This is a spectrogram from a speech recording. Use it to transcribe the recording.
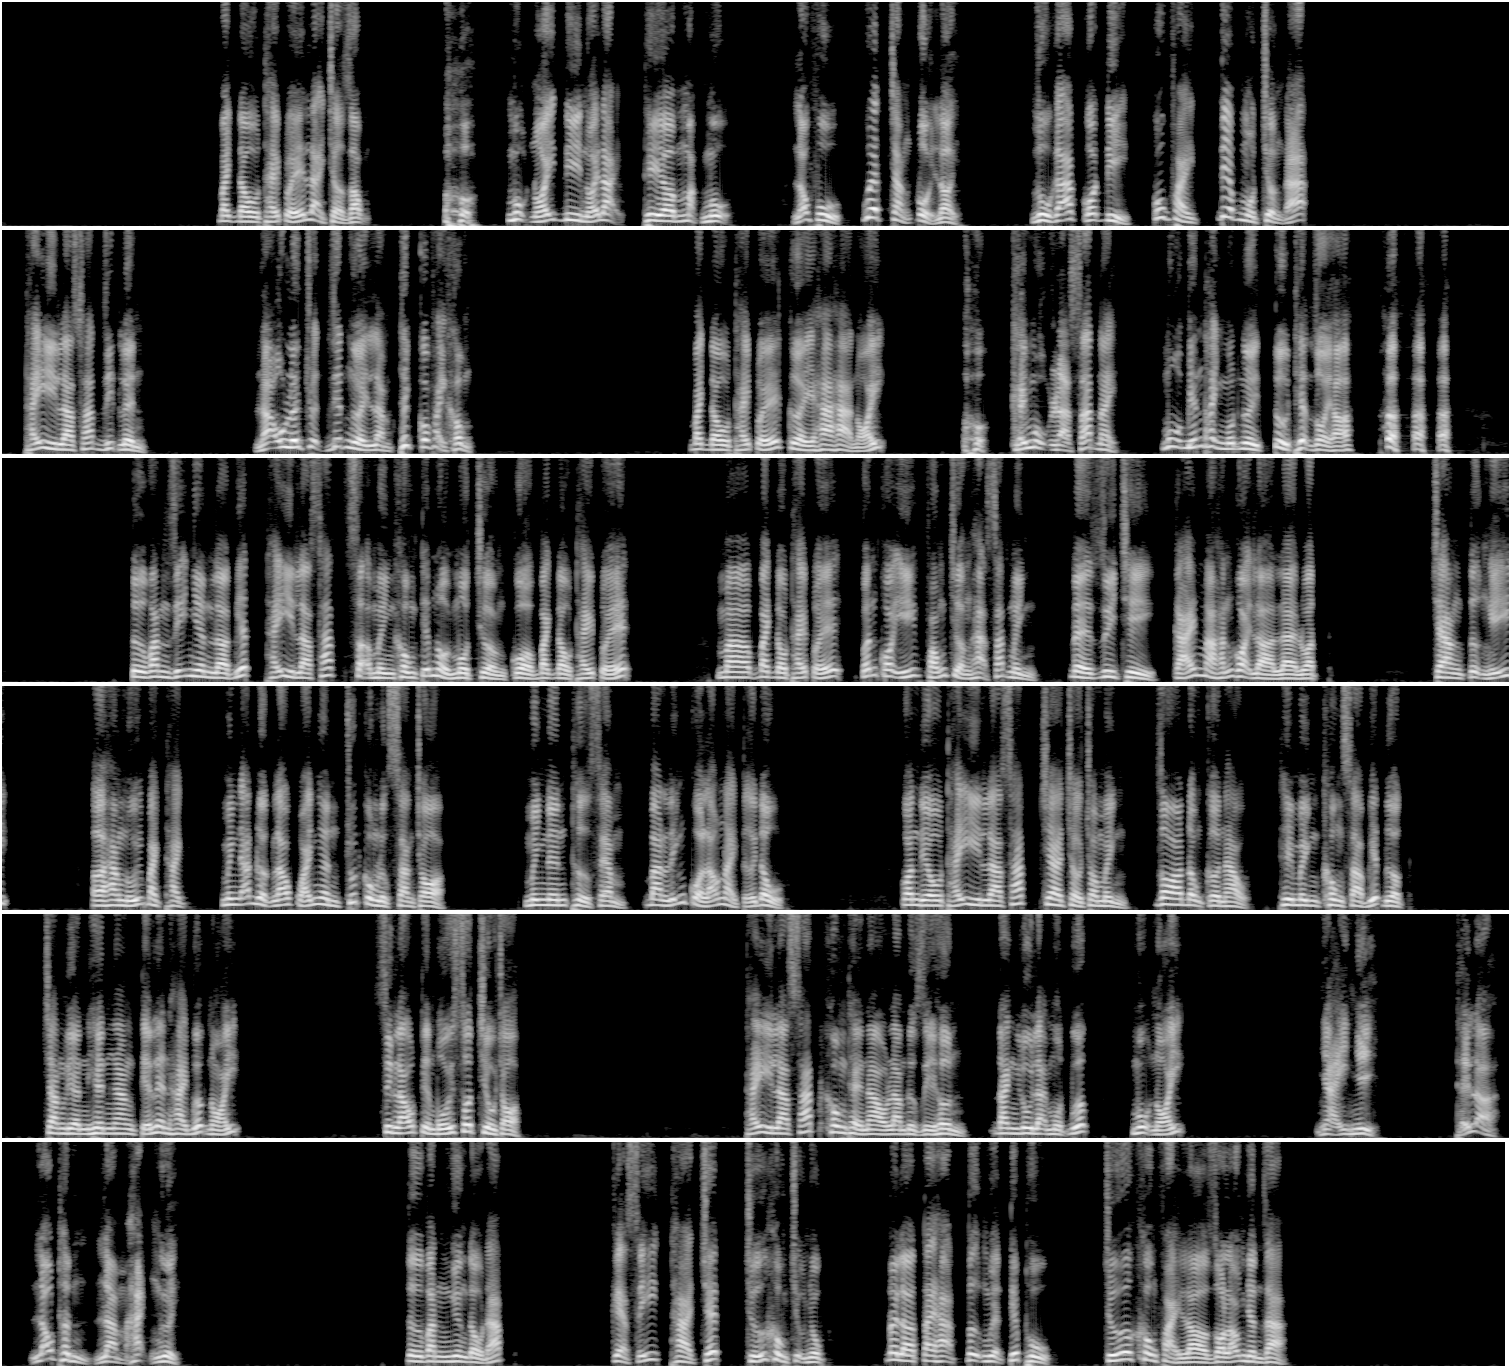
Bạch đầu thái tuế lại trở giọng. Ồ, mụ nói đi nói lại thì uh, mặc mụ. Lão phù quyết chẳng đổi lời. Dù gã có đi cũng phải tiếp một trường đã. Thái y la sát dít lên. Lão lấy chuyện giết người làm thích có phải không? Bạch đầu thái tuế cười ha hà nói. Ồ, cái mụ là sát này, mụ biến thành một người tử thiện rồi hả? Từ văn dĩ nhiên là biết Thái Y La Sát sợ mình không tiếp nổi một trường của bạch đầu thái tuế. Mà bạch đầu thái tuế vẫn có ý phóng trường hạ sát mình để duy trì cái mà hắn gọi là lề luật. Chàng tự nghĩ, ở hang núi Bạch Thạch, mình đã được lão quái nhân chút công lực sang cho. Mình nên thử xem bản lĩnh của lão này tới đâu. Còn điều Thái Y La Sát che chở cho mình do động cơ nào thì mình không sao biết được. Chàng liền hiên ngang tiến lên hai bước nói. Xin lão tiền bối xuất chiều trò". Thái Y La Sát không thể nào làm được gì hơn, đành lui lại một bước. Mụ nói. Nhảy nhỉ, thế là lão thần làm hại người. Từ văn nghiêng đầu đáp. Kẻ sĩ thà chết chứ không chịu nhục. Đây là tai hạ tự nguyện tiếp thù, chứ không phải là do lão nhân giả.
